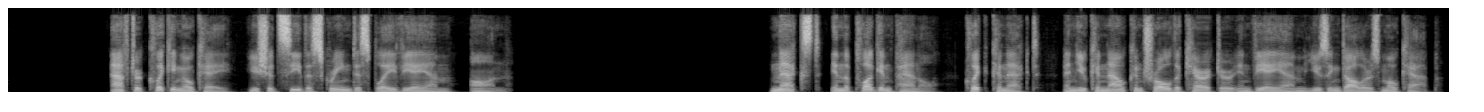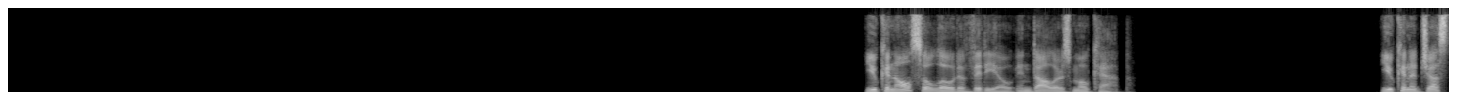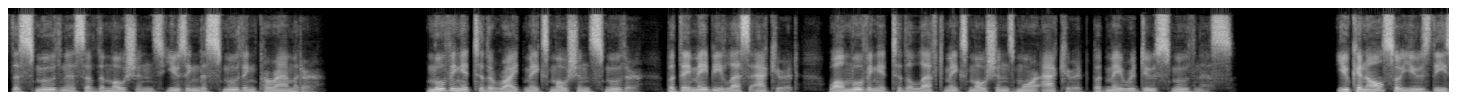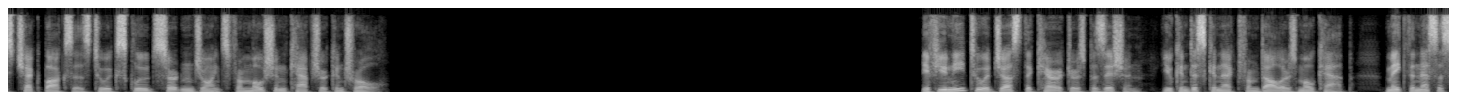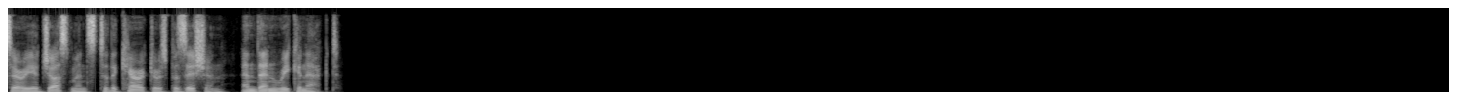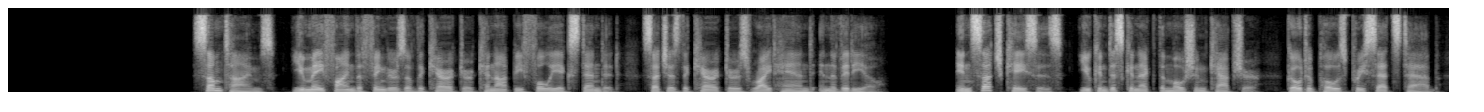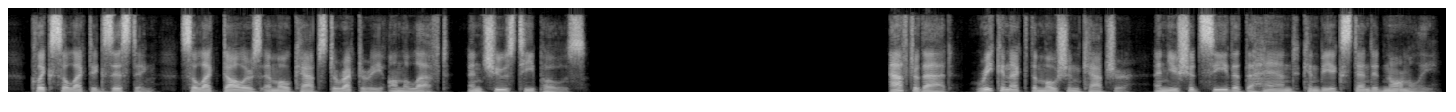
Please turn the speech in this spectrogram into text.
After clicking OK, you should see the screen display VAM on. Next, in the plugin panel, click Connect, and you can now control the character in VAM using Dollars mocap. You can also load a video in Dollars mocap. You can adjust the smoothness of the motions using the smoothing parameter. Moving it to the right makes motions smoother, but they may be less accurate, while moving it to the left makes motions more accurate but may reduce smoothness. You can also use these checkboxes to exclude certain joints from motion capture control. If you need to adjust the character's position, you can disconnect from Dollars mocap, make the necessary adjustments to the character's position, and then reconnect. Sometimes, you may find the fingers of the character cannot be fully extended, such as the character's right hand in the video. In such cases, you can disconnect the motion capture, go to Pose Presets tab, click Select Existing, select $M mocaps directory on the left, and choose T-Pose. After that, reconnect the motion capture, and you should see that the hand can be extended normally.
